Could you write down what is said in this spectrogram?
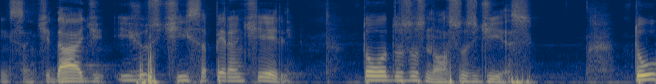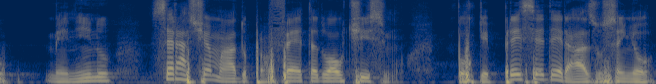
em santidade e justiça perante ele, todos os nossos dias. Tu, menino, serás chamado profeta do Altíssimo, porque precederás o Senhor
